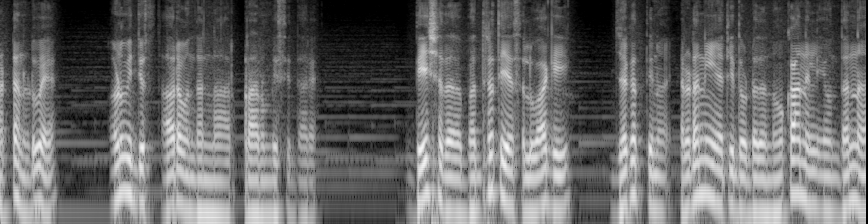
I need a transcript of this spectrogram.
ನಟ್ಟ ನಡುವೆ ಅಣುವಿದ್ಯುತ್ ಸ್ಥಾವರವೊಂದನ್ನು ಪ್ರಾರಂಭಿಸಿದ್ದಾರೆ. ದೇಶದ ಭದ್ರತೆಯ ಸಲುವಾಗಿ ಜಗತ್ತಿನ ಎರಡನೇ ಅತಿ ದೊಡ್ಡದ ನೌಕಾನೆಲೆಯೊಂದನ್ನು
